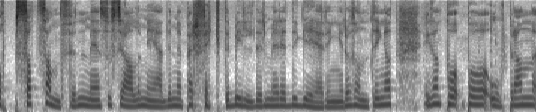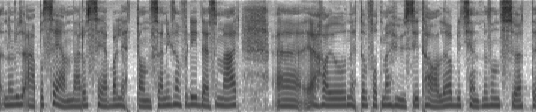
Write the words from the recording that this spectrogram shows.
oppsatt samfunn med sosiale medier, med perfekte bilder, med redigeringer og sånne ting. At, på, på operaen, når du er på scenen der og ser ballettdanseren fordi det som er eh, Jeg har jo nettopp fått meg hus i Italia og blitt kjent med en sånn søt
